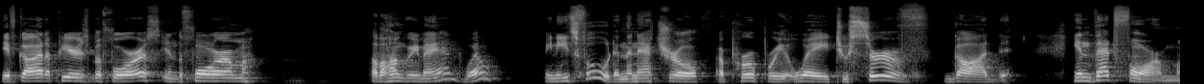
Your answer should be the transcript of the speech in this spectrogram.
If God appears before us in the form of a hungry man, well, he needs food. And the natural, appropriate way to serve God in that form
